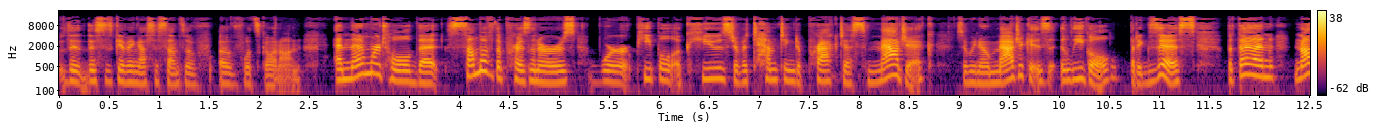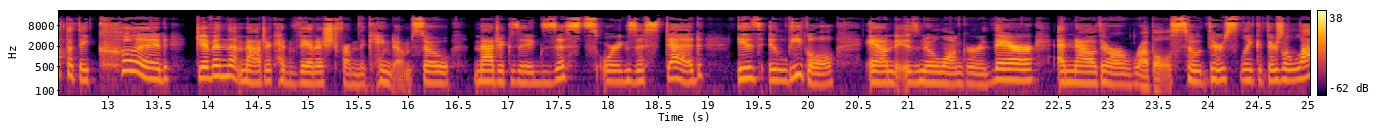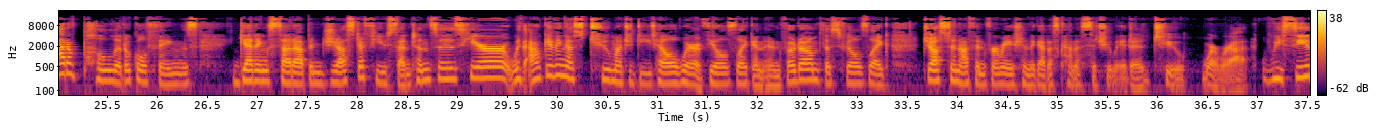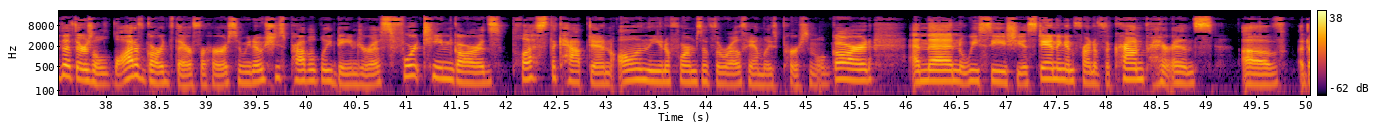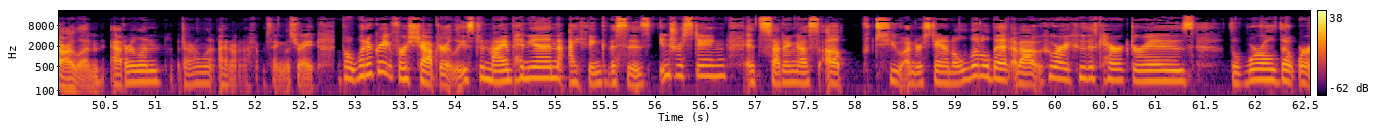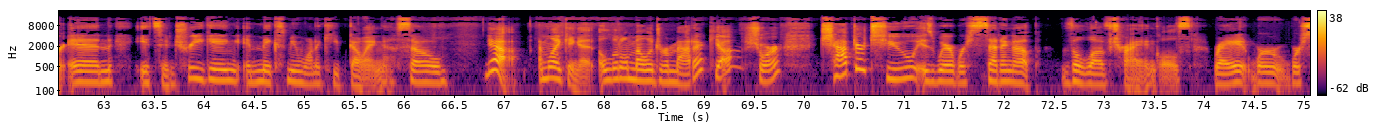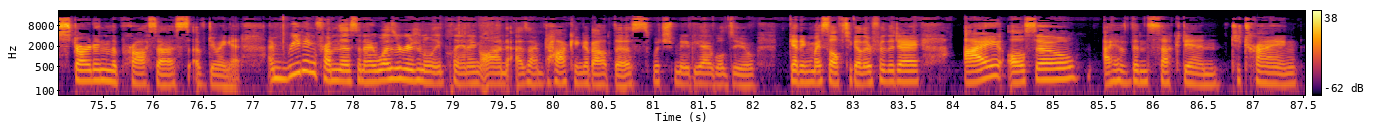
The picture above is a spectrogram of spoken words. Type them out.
that this is giving us a sense of, of what's going on. And then we're told that some of the prisoners were people accused of attempting to practice magic. So we know magic is illegal, but exists. But then, not that they could, given that magic had vanished from the kingdom. So magic exists or exists dead is illegal and is no longer there and now there are rebels so there's like there's a lot of political things getting set up in just a few sentences here without giving us too much detail where it feels like an info dump. This feels like just enough information to get us kind of situated to where we're at. We see that there's a lot of guards there for her, so we know she's probably dangerous. 14 guards plus the captain, all in the uniforms of the royal family's personal guard. And then we see she is standing in front of the crown prince of Adarlan. Adarlan? Adarlan? I don't know if I'm saying this right. But what a great first chapter, at least in my opinion. I think this is interesting. It's setting us up to understand a little bit about who are who this character is, the world that we're in. It's intriguing. It makes me want to keep going. So yeah, I'm liking it. A little melodramatic, yeah, sure. Chapter two is where we're setting up the love triangles, right? We're we're starting the process of doing it. I'm reading from this and I was originally planning on as I'm talking about this, which maybe I will do, getting myself together for the day. I also I have been sucked in to trying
